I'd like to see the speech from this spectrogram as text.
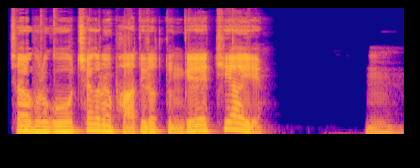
자, 그리고 최근에 봐드렸던 게 TIM. 음.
